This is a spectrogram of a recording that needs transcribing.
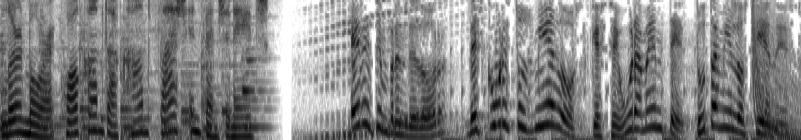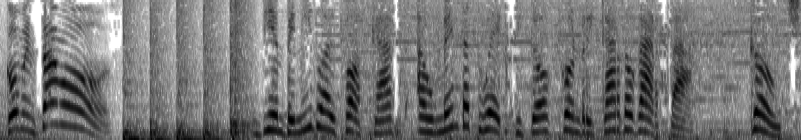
Learn more at qualcomm.com/inventionage. ¿Eres emprendedor? Descubre estos miedos que seguramente tú también los tienes. ¡Comenzamos! Bienvenido al podcast Aumenta tu éxito con Ricardo Garza, coach,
